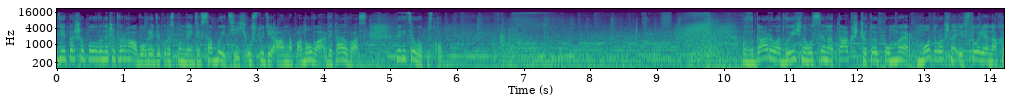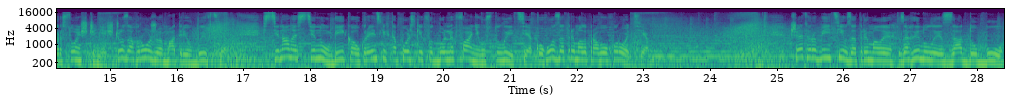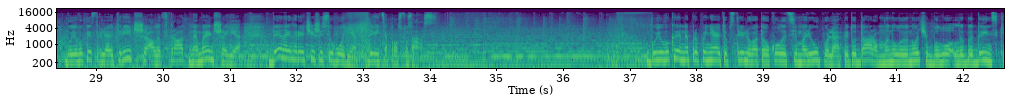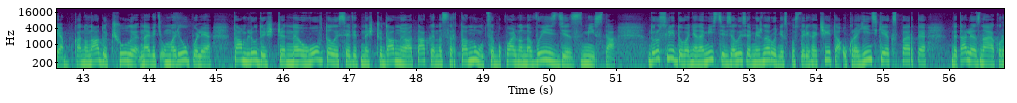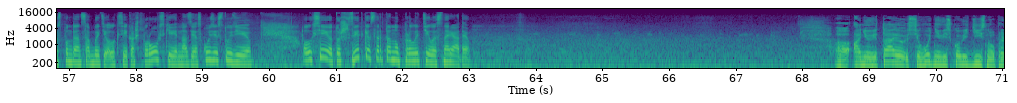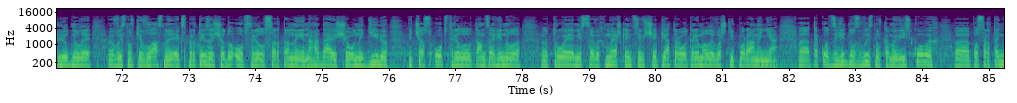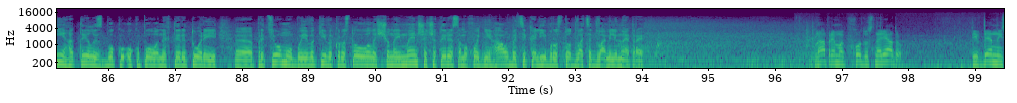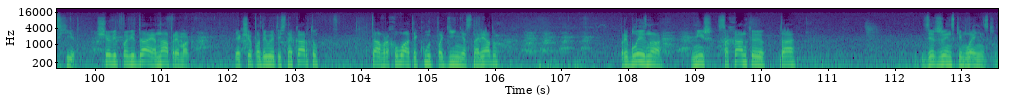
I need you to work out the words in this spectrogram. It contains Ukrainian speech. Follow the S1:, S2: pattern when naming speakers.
S1: Події першої половини четверга в огляді кореспондентів Сабитій. У студії Анна Панова. Вітаю вас. Дивіться у випуску. Вдарила дворічного сина так, що той помер. Моторошна історія на Херсонщині. Що загрожує матері вбивці? Стіна на стіну. Бійка українських та польських футбольних фанів у столиці. Кого затримали правоохоронці? Четверо бійців затримали, загинули за добу. Бойовики стріляють рідше, але втрат не менше є. Де найгарячіше сьогодні? Дивіться просто зараз. Бойовики не припиняють обстрілювати околиці Маріуполя. Під ударом минулої ночі було Лебединське. Канонаду чули навіть у Маріуполі. Там люди ще не оговталися від нещодавної атаки на Сертану. Це буквально на виїзді з міста. До розслідування на місці взялися міжнародні спостерігачі та українські експерти. Деталі знає кореспондент Сабиті Олексій Кашпоровський. На зв'язку зі студією. Олексію, тож звідки в Сертану прилетіли снаряди?
S2: Аню, вітаю. Сьогодні військові дійсно оприлюднили висновки власної експертизи щодо обстрілу сартани. Нагадаю, що у неділю під час обстрілу там загинуло е, троє місцевих мешканців. Ще п'ятеро отримали важкі поранення. Е, Так, от, згідно з висновками військових, е, по сартані гатили з боку окупованих територій. Е, При цьому бойовики використовували щонайменше чотири самоходні гаубиці калібру 122 мм.
S3: Напрямок входу снаряду південний схід, що відповідає напрямок, якщо подивитись на карту та врахувати кут падіння снаряду приблизно між Саханкою та Дзержинським Ленінським.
